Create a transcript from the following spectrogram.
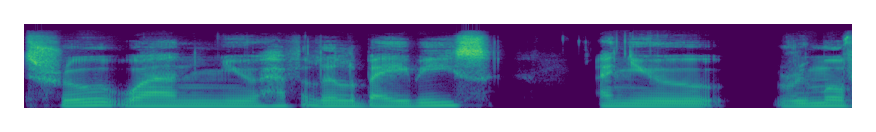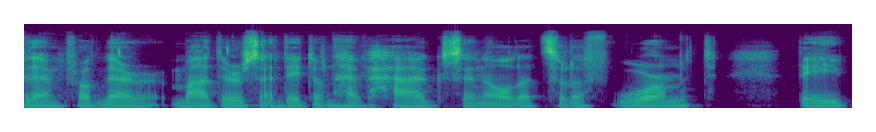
true when you have little babies and you remove them from their mothers and they don't have hugs and all that sort of warmth? They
